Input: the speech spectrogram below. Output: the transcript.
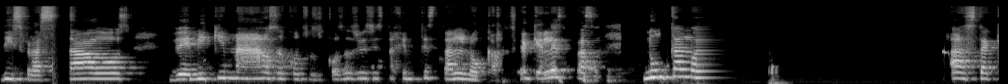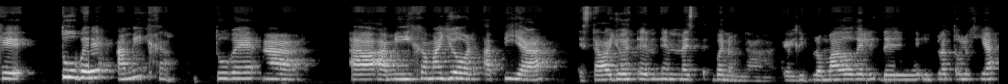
disfrazados de Mickey Mouse o con sus cosas, yo decía, esta gente está loca, o sea, ¿qué les pasa? Nunca lo... Hasta que tuve a mi hija, tuve a, a, mi hija mayor, a Pia, estaba yo en, este, bueno, en el diplomado de, de implantología,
